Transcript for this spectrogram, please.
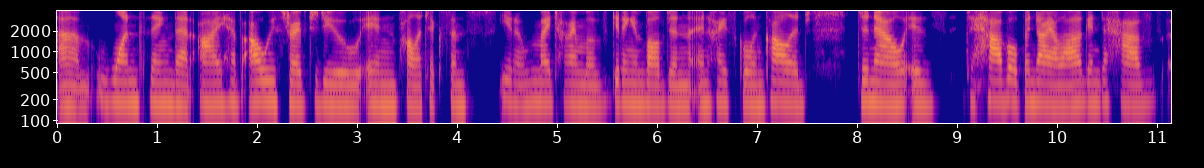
Um, one thing that I have always strived to do in politics since you know my time of getting involved in in high school and college to now is to have open dialogue and to have uh,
